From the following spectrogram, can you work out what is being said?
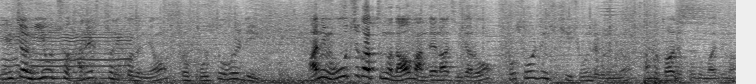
1.25초 단일 스턴 있거든요? 저 보스 홀딩 아니면 오즈 같은 거 나오면 안 되나 진짜로? 보스 홀딩 시키기 좋은데 그러면? 한 번 더 하자 고도 마지막.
